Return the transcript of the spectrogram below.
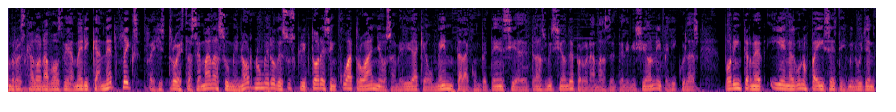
Alejandro Escalona, Voz de América. Netflix registró esta semana su menor número de suscriptores en cuatro años a medida que aumenta la competencia de transmisión de programas de televisión y películas por Internet y en algunos países disminuyen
